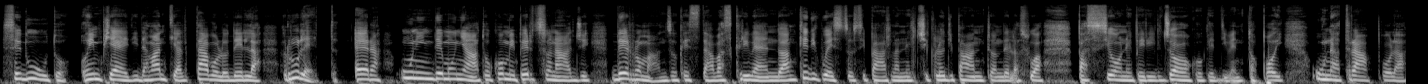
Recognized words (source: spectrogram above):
seduto o in piedi davanti al tavolo della roulette, era un indemoniato come i personaggi del romanzo che stava scrivendo. Anche di questo si parla nel ciclo di Pantheon, della sua passione per il gioco che diventò poi una trappola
